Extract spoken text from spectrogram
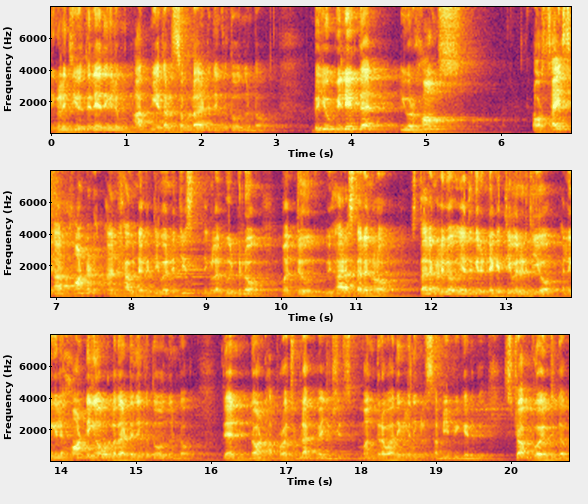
നിങ്ങളുടെ ജീവിതത്തിൽ ഏതെങ്കിലും ആത്മീയ തടസ്സമുള്ളതായിട്ട് നിങ്ങൾക്ക് തോന്നുന്നുണ്ടോ? Do you believe that your homes or sites are haunted and have negative energies നിങ്ങളുടെ വീട്ടിലോ മറ്റു വിഹാര സ്ഥലങ്ങളോ സ്ഥലങ്ങളിലോ ഏതെങ്കിലും നെഗറ്റീവ് എനർജിയോ അല്ലെങ്കിൽ ഹോണ്ടിങ്ങോ ഉള്ളതായിട്ട് നിങ്ങൾക്ക് തോന്നുന്നുണ്ടോ? Then don't approach black magicians മന്ത്രവാദികളെ നിങ്ങൾ സമീപിക്കരുത്. സ്റ്റോപ്പ് ഗോയിങ് ടു ദം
